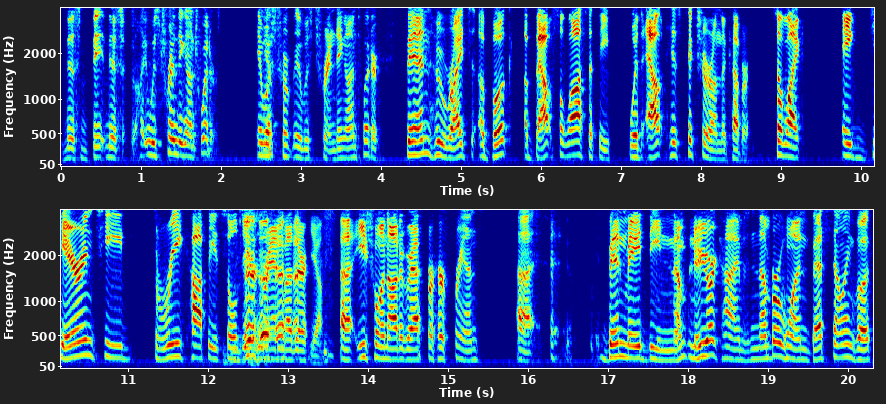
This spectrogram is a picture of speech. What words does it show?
This bi- this it was trending on Twitter. It was tr- it was trending on Twitter. Ben, who writes a book about philosophy without his picture on the cover, so like a guaranteed three copies sold to your grandmother, Yeah. uh, each one autographed for her friends. Uh, ben made the num- New York Times number one best-selling book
